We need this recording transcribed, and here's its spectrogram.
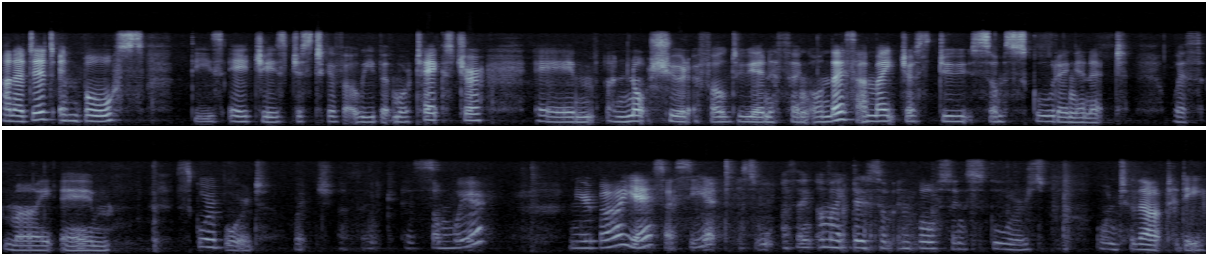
and I did emboss these edges just to give it a wee bit more texture um, I'm not sure if I'll do anything on this I might just do some scoring in it with my um, scoreboard somewhere nearby. Yes, I see it. So I think I might do some embossing scores onto that today.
